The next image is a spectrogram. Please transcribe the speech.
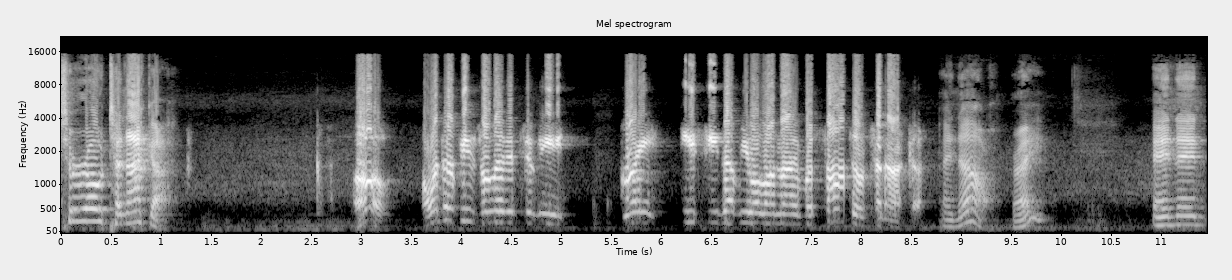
Toru Tanaka. Oh, I wonder if he's related to the great ECW alumni Masato Tanaka. I know, right? And then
